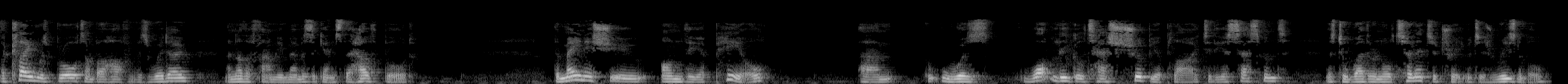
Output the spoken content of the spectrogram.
A claim was brought on behalf of his widow and other family members against the health board. The main issue on the appeal um, was what legal test should be applied to the assessment as to whether an alternative treatment is reasonable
